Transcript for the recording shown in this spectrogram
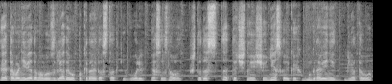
этого неведомого взгляда его покидают остатки воли и осознавал, что достаточно еще нескольких мгновений для того,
